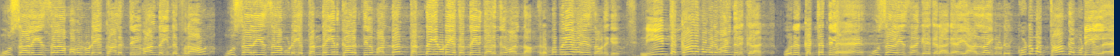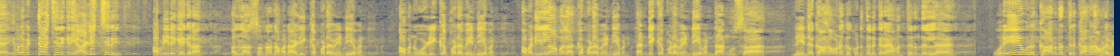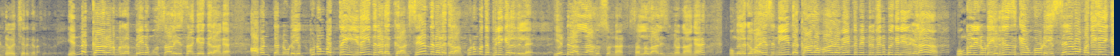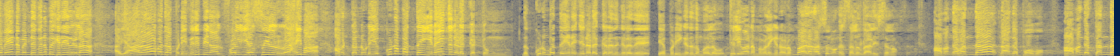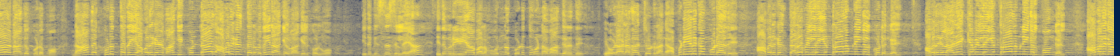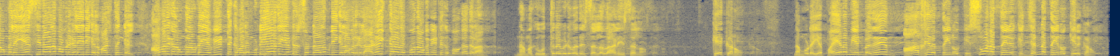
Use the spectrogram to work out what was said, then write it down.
மூசா அலி இஸ்லாம் அவர்களுடைய காலத்தில் வாழ்ந்த இந்த ஃபிரௌன் மூசா அலி இஸ்லாமுடைய தந்தையின் காலத்திலும் வாழ்ந்தான் தந்தையினுடைய தந்தையின் காலத்திலும் வாழ்ந்தான். ரொம்ப பெரிய வயசு அவனுக்கு. நீண்ட காலம் அவன் வாழ்ந்திருக்கிறான். ஒரு கட்டத்துல மூசா அலி இஸ்லாம் கேட்கிறாங்க யாரெல்லாம் இவனுடைய கொடுமை தாங்க முடியல. இவனை விட்டு வச்சிருக்கிறிய அழிச்சிரு. அப்படின்னு கேட்கிறான். அல்லாஹ் சொன்னான் அவன் அழிக்கப்பட வேண்டியவன். அவன் ஒழிக்கப்பட வேண்டியவன். அவன் இல்லாமல் ஆக்கப்பட வேண்டியவன். தண்டிக்கப்பட வேண்டியவன் தான் மூசா. நீண்ட காலம் அவனுக்கு கொடுத்திருக்கிறேன். அவன் திருந்தல்ல. ஒரே ஒரு காரணத்திற்காக நான் அவனை விட்டு வச்சிருக்கிறேன். என்ன காரணம் ரப்பேன்னு மூசா அலைஹிஸ்ஸலாம் கேட்கிறாங்க அவன் தன்னுடைய குடும்பத்தை இணைந்து நடக்கிறான் சேர்ந்து நடக்கிறான் குடும்பத்தை பிரிக்கிறது இல்லை என்று அல்லாஹ் சொன்னார் சல்லல்லாஹு அலிசன் சொன்னாங்க உங்களுக்கு வயசு நீண்ட காலம் வாழ வேண்டும் என்று விரும்புகிறீர்களா? உங்களுடைய ரிஸ்கை உங்களுடைய செல்வம் அதிகரிக்க வேண்டும் என்று விரும்புகிறீர்களா? யாராவது அப்படி விரும்பினால் ஃபல் யஸில் ரஹிமா அவன் தன்னுடைய குடும்பத்தை இணைந்து நடக்கட்டும். இந்த குடும்பத்தை இணைந்து நடக்கிறதுங்கிறது எப்படிங்கிறது முதல்ல தெளிவா நம்ம விளங்கினோம் ரொம்ப அழகா சொல்லுவாங்க சல்லல்லாஹு அலைஹி அவங்க வந்தா நாங்க போவோம். அவங்க தந்தா நாங்க கூட கொடுப்போம். நாங்க கொடுத்ததை அவர்கள் வாங்கிக் கொண்டால் அவர்கள் தருவதை நாங்கள் வாங்கிக் கொள்வோம். இது பிசினஸ் இல்லையா? இது ஒரு வியாபாரம். ஒண்ணு கொடுத்து ஒண்ணு வாங்குறது. எவ்வளவு அழகா சொல்றாங்க. அப்படி இருக்க கூடாது அவர்கள் தரவில்லை என்றாலும் நீங்கள் கொடுங்கள். அவர்கள் அழைக்கவில்லை என்றாலும் நீங்கள் போங்கள். அவர்கள் உங்களை ஏசினாலும் அவர்களை நீங்கள் வாழ்த்துங்கள். அவர்கள் உங்களுடைய வீட்டுக்கு வர முடியாது என்று சொன்னாலும் நீங்கள் அவர்கள் அழைக்காத போது அவங்க வீட்டுக்கு போங்கிறாங்க நமக்கு உத்தரவிடுவது செல்லலா அலி செல்லம் கேட்கணும். நம்முடைய பயணம் என்பது ஆகிரத்தை நோக்கி சூனத்தை நோக்கி ஜன்னத்தை நோக்கி இருக்கணும்.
